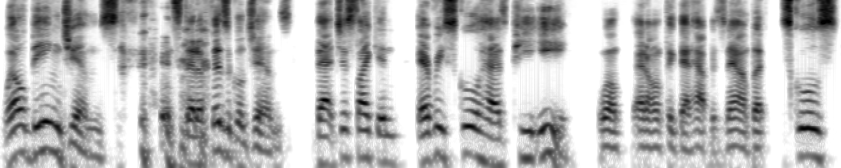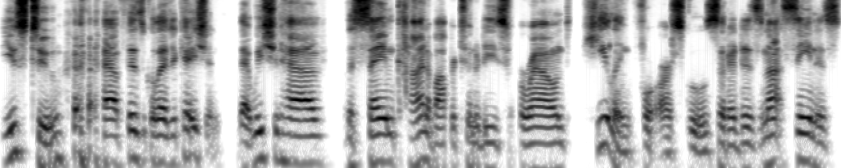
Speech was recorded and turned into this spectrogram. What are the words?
well being gyms instead of physical gyms. That just like in every school has PE, well, I don't think that happens now, but schools used to have physical education, that we should have the same kind of opportunities around healing for our schools so that it is not seen as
